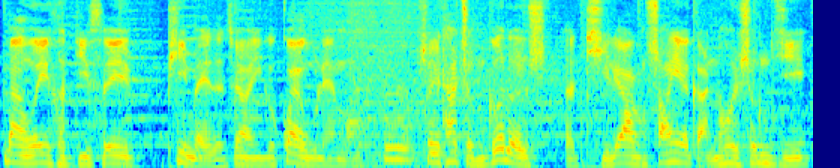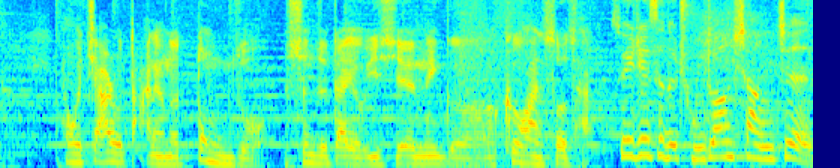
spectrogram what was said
漫威和 DC 媲美的这样一个怪物联盟。嗯，所以它整个的呃体量、商业感都会升级。它会加入大量的动作，甚至带有一些那个科幻色彩。所以这次的重装上阵，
